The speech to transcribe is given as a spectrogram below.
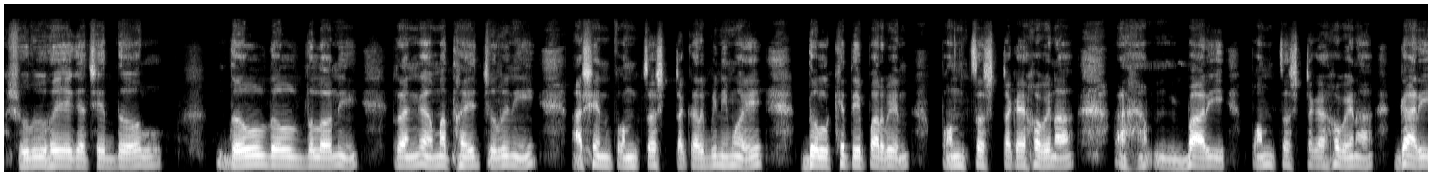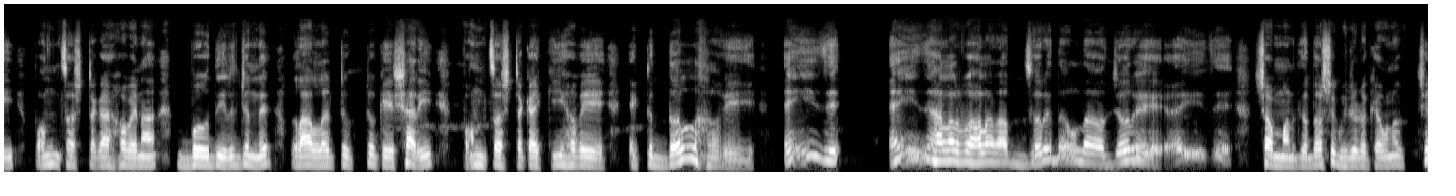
শুরু হয়ে গেছে দোল দোল দোল দোলনি রাঙ্গা মাথায় চলুনি। আসেন পঞ্চাশ টাকার বিনিময়ে দোল খেতে পারবেন। পঞ্চাশ টাকায় হবে না বাড়ি পঞ্চাশ টাকা হবে না, গাড়ি পঞ্চাশ টাকা হবে না, বৌদির জন্য লাল টুকটুকে শাড়ি পঞ্চাশ টাকায় কি হবে? একটু দোল হবে। এই যে এই যে হালার হালার জোরে দাও দাও, জোরে। এই যে সম্মানিত দর্শক, ভিডিওটা কেমন হচ্ছে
